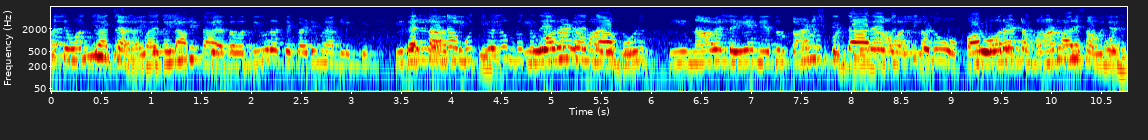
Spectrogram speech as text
ಮತ್ತೆ ಒಂದು ವಿಚಾರ ನಿಲ್ಲಿಕ್ಕೆ ಅಥವಾ ತೀವ್ರತೆ ಕಡಿಮೆ ಆಗ್ಲಿಕ್ಕೆ ಇದೆಲ್ಲ ಆಗ್ಲಿಕ್ಕೆ ಈ ಹೋರಾಟ ಮಾಡುದು ಈ ನಾವೆಲ್ಲ ಏನ್ ಎದುರು ಈ ಹೋರಾಟ ಮಾಡುವುದೇ ಸೌಜನ್ಯ.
